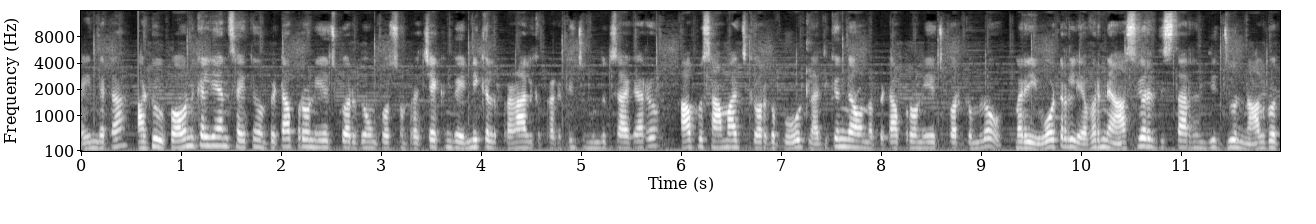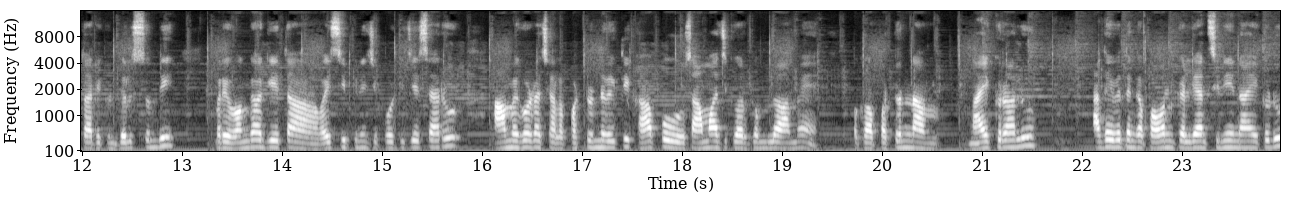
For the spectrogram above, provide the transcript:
అయిందట. అటు పవన్ కళ్యాణ్ సైతం పిఠాపురం నియోజకవర్గం కోసం ప్రత్యేకంగా ఎన్నికల ప్రణాళిక ప్రకటించి ముందుకు సాగారు. ఆపు సామాజిక వర్గపు ఓట్లు అధికంగా ఉన్న పిఠాపురం నియోజకవర్గంలో మరి ఓటర్లు ఎవరిని ఆశీర్వదిస్తారనేది జూన్ నాలుగో తారీఖున తెలుస్తుంది. మరి వంగా గీత వైసీపీ నుంచి పోటీ చేశారు. ఆమె కూడా చాలా పట్టున్న వ్యక్తి. కాపు సామాజిక వర్గంలో ఆమె ఒక పట్టున్న నాయకురాలు. అదేవిధంగా పవన్ కళ్యాణ్ సినీ నాయకుడు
